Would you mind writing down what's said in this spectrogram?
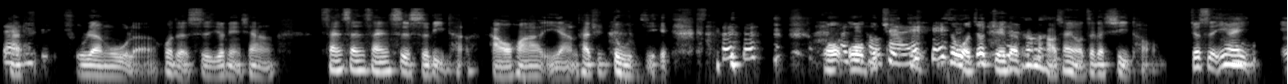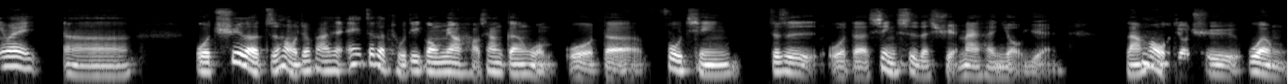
他去出任务了，或者是有点像三生三世十里桃桃花一样，他去渡劫。我我不确定，但是我就觉得他们好像有这个系统，就是因为因为呃，我去了之后，我就发现，哎，这个土地公庙好像跟我我的父亲。就是我的姓氏的血脉很有缘，然后我就去问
